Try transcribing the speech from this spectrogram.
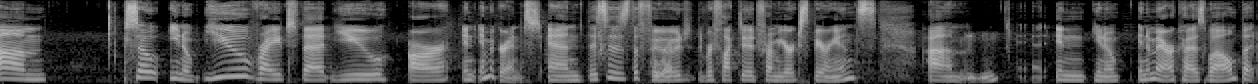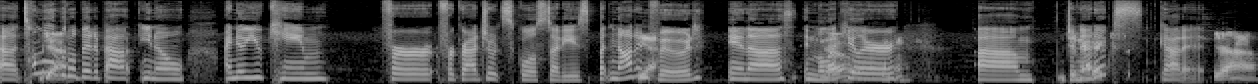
um, so, you know, you write that you are an immigrant, and this is the food reflected from your experience um, Mm-hmm. in, you know, in America as well. But uh, tell me a little bit about, you know, I know you came for for graduate school studies, but not in Yeah. food, in uh, in molecular um, genetics. Genetics. Got it. Yeah.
